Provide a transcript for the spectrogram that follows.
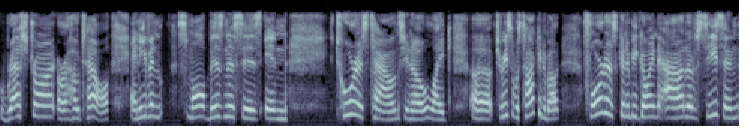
restaurant or a hotel and even small businesses in tourist towns, you know, like uh, Theresa was talking about, Florida is going to be going out of season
